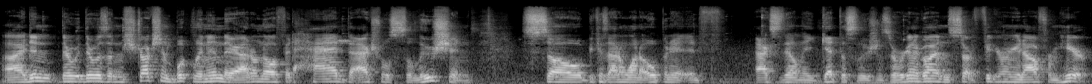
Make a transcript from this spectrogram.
I didn't, there, there was an instruction booklet in there. I don't know if it had the actual solution. So, because I don't want to open it and accidentally get the solution. So we're to go ahead and start figuring it out from here.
